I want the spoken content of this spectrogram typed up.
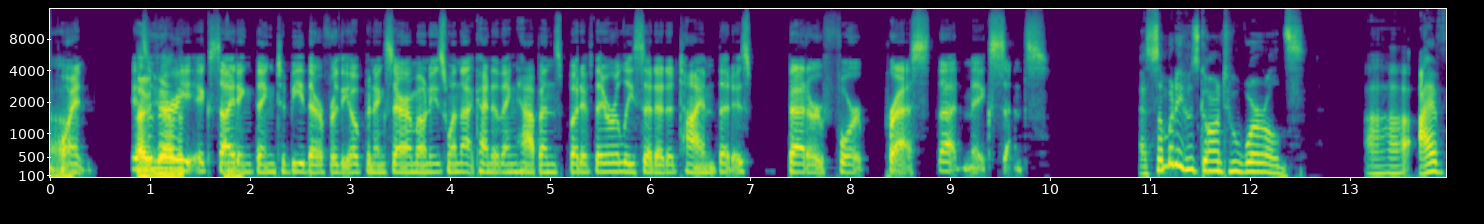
Fair point. It's Uh, a yeah, very exciting thing to be there for the opening ceremonies when that kind of thing happens. But if they release it at a time that is better for press, that makes sense. As somebody who's gone to Worlds, uh, I've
